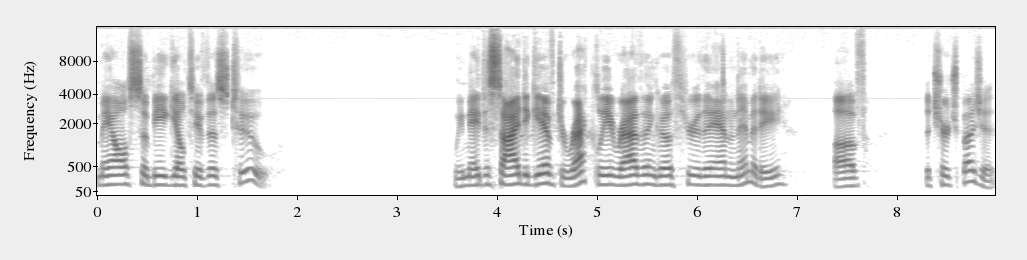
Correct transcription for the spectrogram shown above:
may also be guilty of this too. We may decide to give directly rather than go through the anonymity of the church budget.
